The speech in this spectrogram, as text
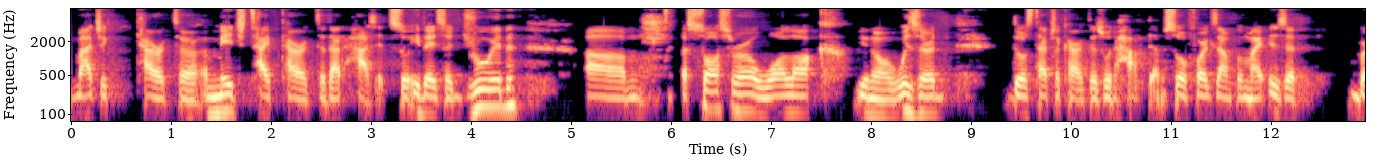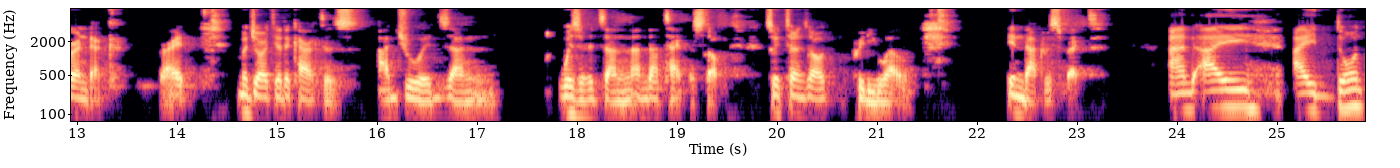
magic character, a mage type character that has it. So either it's a druid, um, a sorcerer, a warlock, you know, wizard, those types of characters would have them. So, for example, my Izzet burn deck, right? Majority of the characters are druids and wizards and, and that type of stuff. So it turns out pretty well in that respect. And I I don't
